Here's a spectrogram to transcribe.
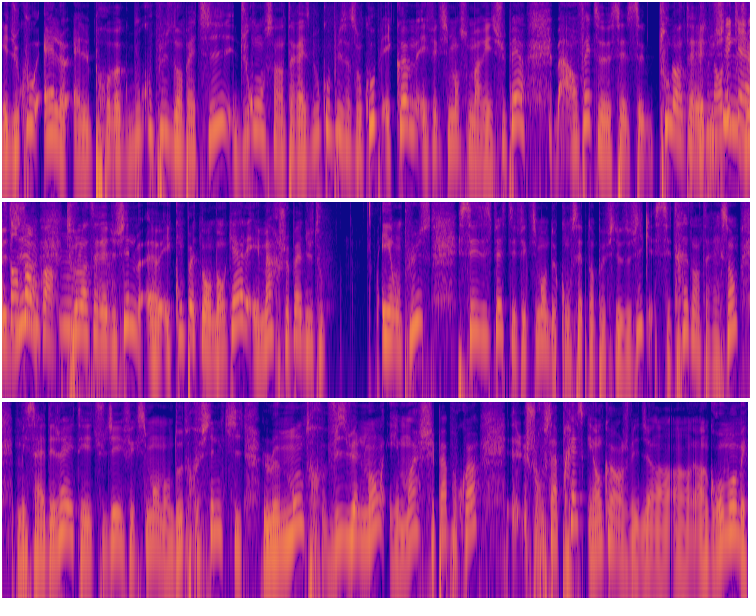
et du coup, elle, elle provoque beaucoup plus d'empathie. Du coup, on s'intéresse beaucoup plus à son couple, et comme effectivement son mari est super, bah en fait, c'est c'est tout l'intérêt du film. qu'ils je veux restent dire, ensemble, quoi. Tout Mm. l'intérêt du film est complètement bancal et marche pas du tout. Et en plus, ces espèces effectivement de concepts un peu philosophiques, c'est très intéressant, mais ça a déjà été étudié effectivement dans d'autres films qui le montrent visuellement. Et moi, je sais pas pourquoi, je trouve ça presque, et encore, je vais dire un, un- un gros mot, mais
